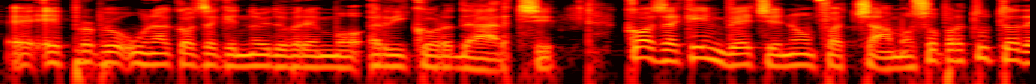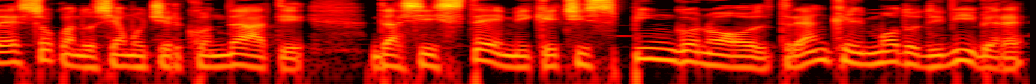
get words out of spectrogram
è, è proprio una cosa che noi dovremmo ricordarci, cosa che invece non facciamo, soprattutto adesso quando siamo circondati da sistemi che ci spingono oltre, anche il modo di vivere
